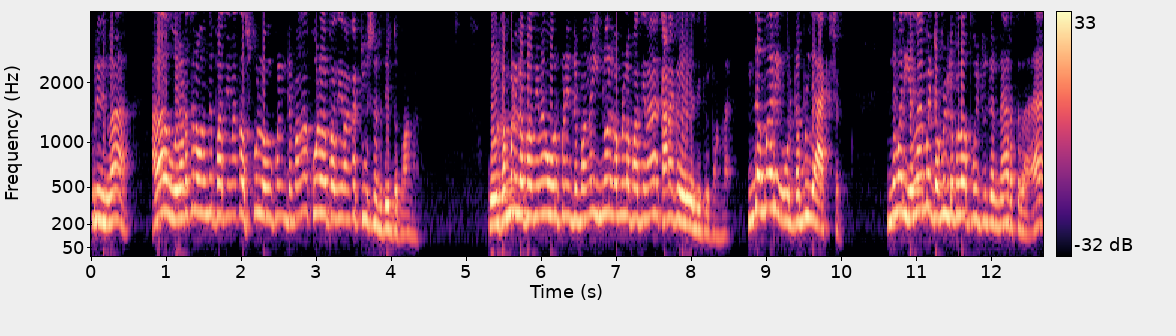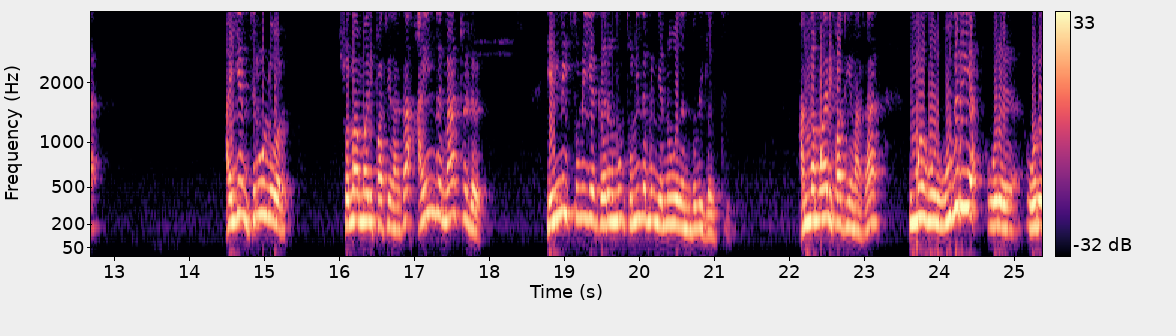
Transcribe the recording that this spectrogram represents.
புரியுதுங்களா? அதாவது ஒரு இடத்துல வந்து பார்த்தீங்கன்னாக்கா ஸ்கூலில் ஒர்க் பண்ணிட்டு இருப்பாங்க கூட பார்த்தீங்கன்னாக்கா டியூஷன் எடுத்துகிட்டு இருப்பாங்க. ஒரு கம்பெனியில் பார்த்தீங்கன்னா ஒர்க் பண்ணிட்டு இருப்பாங்க இன்னொரு கம்பெனியில் பார்த்தீங்கன்னா கணக்கு எழுதிட்டு இருப்பாங்க. இந்த மாதிரி ஒரு டபுள் ஆக்ஷன் இந்த மாதிரி எல்லாமே டபுள் டபுளாக போயிட்டு இருக்கிற நேரத்தில் ஐயன் திருவள்ளுவர் சொன்ன மாதிரி பார்த்தீங்கன்னாக்கா ஐந்து மேட்ருகள் எண்ணி துணிய கருமும் துணிந்தமின் எண்ணுவது என்பது இலக்கு. அந்த மாதிரி பார்த்தீங்கன்னாக்கா உங்களுக்கு ஒரு உதிரிய ஒரு ஒரு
